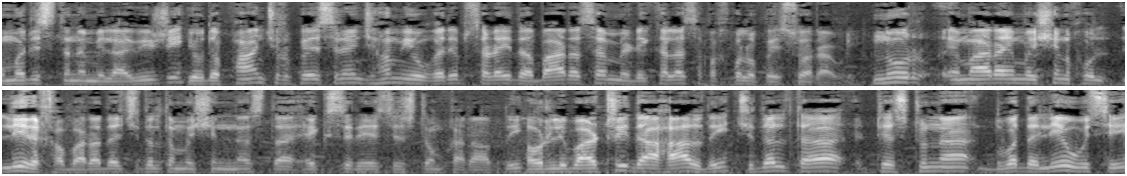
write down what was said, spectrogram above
عمر ستنه ملاويږي یو د 5 روپے سرنج هم یو غریب سړی د 12 سم میډیکل سره په خپل پیسو راوړي. نور ام ار آی ماشين خو لیر خبره ده چې دلته ماشين نسته ایکس ری سیستم خراب دی. او لیبارټری دا حال دی چې دلته ټیسټونه دوه د لیوسی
